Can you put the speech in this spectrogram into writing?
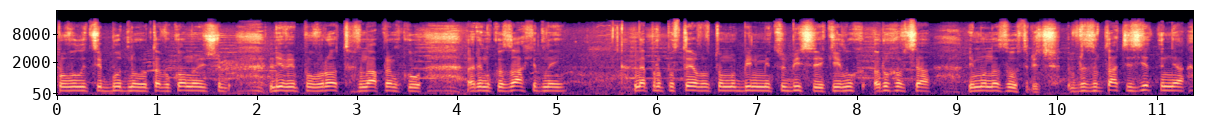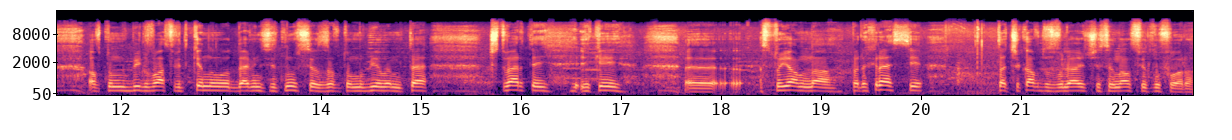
по вулиці Будного та виконуючи лівий поворот в напрямку ринку Західний, не пропустив автомобіль Mitsubishi, який рухався йому назустріч. В результаті зіткнення автомобіль ВАЗ відкинуло, де він зіткнувся з автомобілем Т-4, який е, стояв на перехресті та чекав дозволяючий сигнал світлофора.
